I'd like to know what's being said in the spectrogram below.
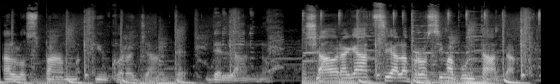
allo spam più incoraggiante dell'anno. Ciao ragazzi, alla prossima puntata!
